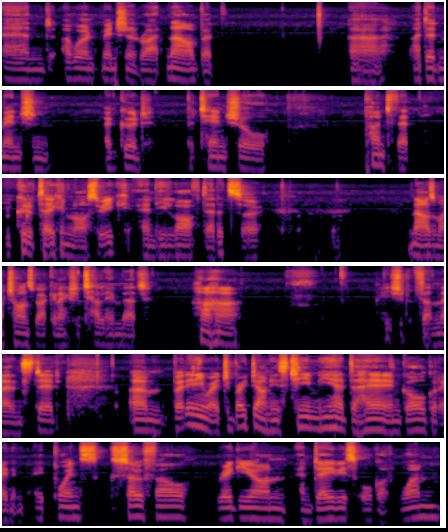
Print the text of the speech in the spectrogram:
And I won't mention it right now, but uh, I did mention a good potential punt that he could have taken last week, and he laughed at it. So now's my chance where I can actually tell him that, haha, he should have done that instead. Um, but anyway, to break down his team, he had De Gea in goal, got eight, eight points. Coufal, Reguilon, and Davies all got one.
